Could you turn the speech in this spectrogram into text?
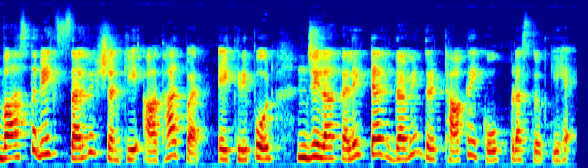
वास्तविक सर्वेक्षण के आधार पर एक रिपोर्ट जिला कलेक्टर रविंद्र ठाकरे को प्रस्तुत की है।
